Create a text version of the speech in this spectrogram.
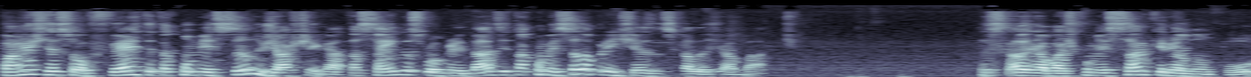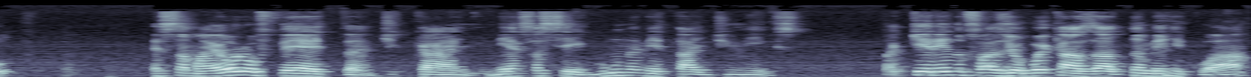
parte dessa oferta está começando já a chegar, está saindo das propriedades e está começando a preencher as escalas de abate. As escalas de abate começaram querendo um pouco, essa maior oferta de carne nessa segunda metade de mês está querendo fazer o boi casado também recuar.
